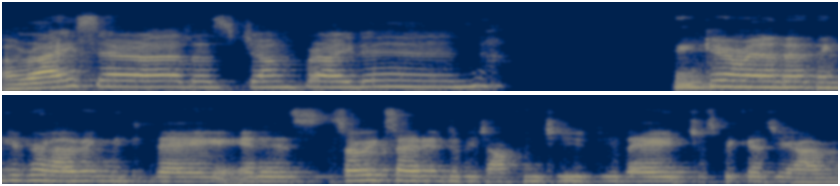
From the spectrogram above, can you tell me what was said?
All right, Sarah, let's jump right in. Thank you, Amanda. Thank you for having me today. It is so exciting to be talking to you today just because you have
